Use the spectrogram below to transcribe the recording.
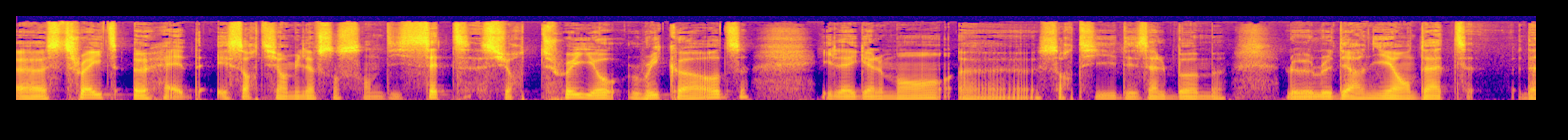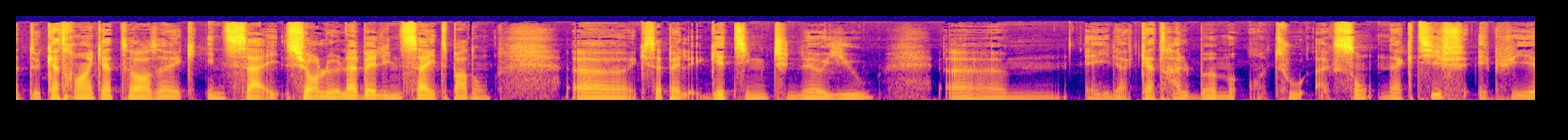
Euh, Straight Ahead est sorti en 1977 sur Trio Records. Il a également sorti des albums. Le, dernier en date date de 94 avec Inside sur le label Inside pardon euh, qui s'appelle Getting to Know You et il a quatre albums en tout à son actif et puis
